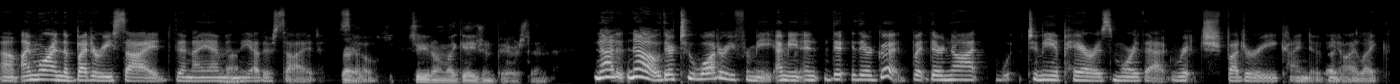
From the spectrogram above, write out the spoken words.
Um, I'm more on the buttery side than I am on the other side. Right. So. so you don't like Asian pears then? Not no, they're too watery for me. I mean, and they're, they're good, but they're not. To me, a pear is more that rich, buttery kind of. You know, I like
